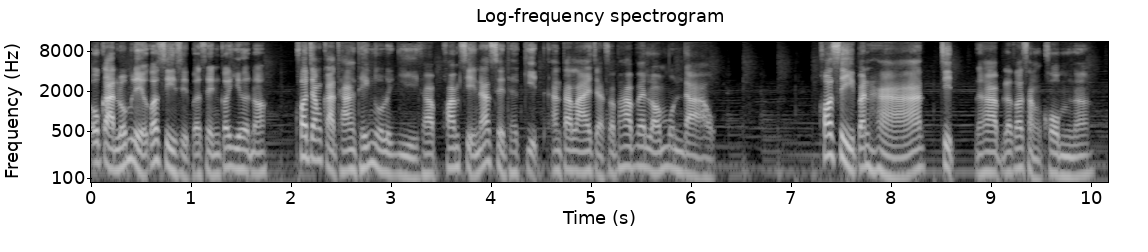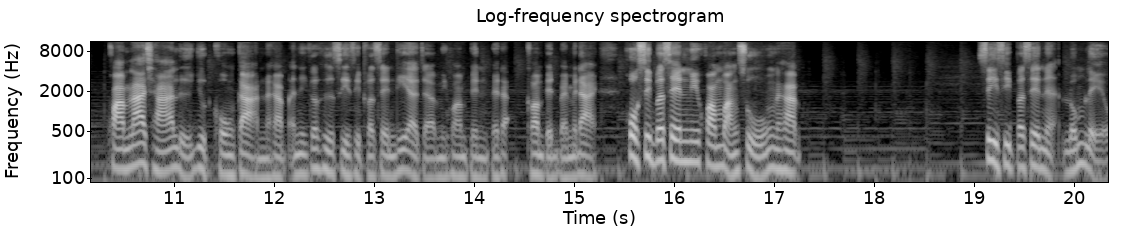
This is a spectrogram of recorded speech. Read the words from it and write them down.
โอกาสล้มเหลวก็ 40%ก็เยอะเนาะข้อจำกัดทางเทคโนโลยีครับ ความเสี่ยงด้านเศรษฐกิจอันตรายจากสภาพแวดล้อมบนดาว ข้อ 4 ปัญหาจิตนะครับ แล้วก็สังคมเนาะ ความล่าช้าหรือหยุดโครงการนะครับ อันนี้ก็คือ 40%ที่อาจจะมีความเป็นไปได้ความเป็นไปไม่ได้ 60%มีความหวังสูงนะครับ 40%เนี่ยล้มเหลว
